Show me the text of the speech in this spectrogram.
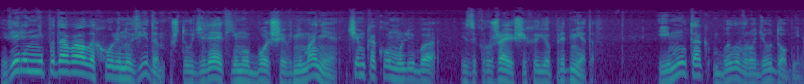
Верин не подавала Хорину видом, что уделяет ему большее внимание, чем какому-либо из окружающих ее предметов, и ему так было вроде удобнее.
